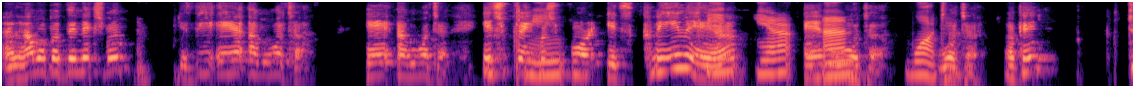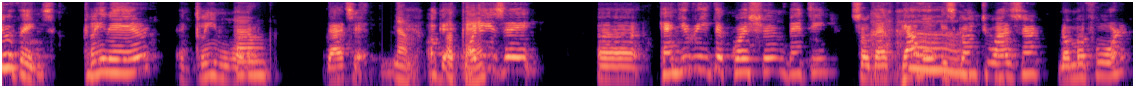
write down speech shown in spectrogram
And how about the next one? Is the air and water. Air and water. It's It's famous clean- for its clean air Clean air and and water. water. Water, okay? Two things, clean air and clean water. Um, That's it. no, Okay, what do okay. you say? Uh, can you read the question, Betty? So that Gabo is Ah. going to answer number four.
